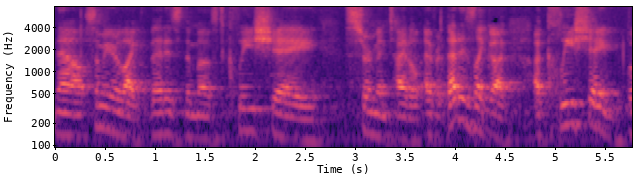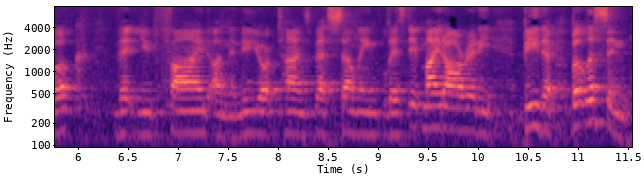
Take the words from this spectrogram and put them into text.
Now, some of you are like, that is the most cliche sermon title ever. That is like a, a cliche book that you'd find on the New York Times best-selling list. It might already be there. But listen,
